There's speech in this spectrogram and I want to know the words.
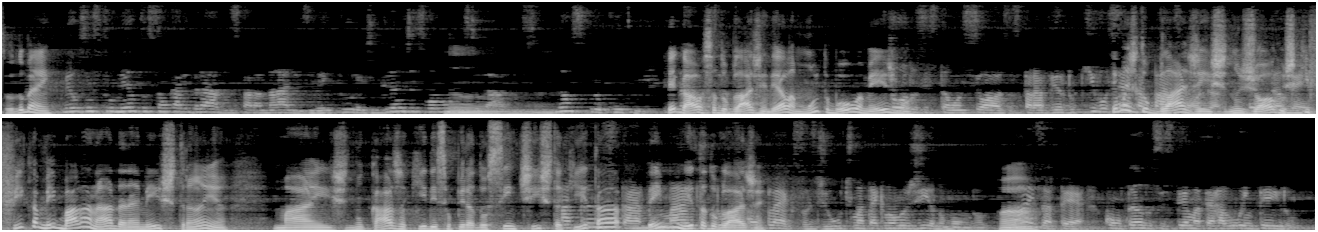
Tudo bem. Meus instrumentos são calibrados para análise e leitura de grandes volumes hum. de dados. Não se preocupe. Legal essa dublagem dela, muito boa mesmo. Todos estão ansiosos para ver do que você Tem umas é dublagens nos jogos que fica meio bananada, né? Meio estranha. Mas no caso aqui desse operador cientista aqui, tá bem bonita a de 12 dublagem. complexos de última tecnologia no mundo. Ah. Mais até, contando o sistema Terra-Lua inteiro.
